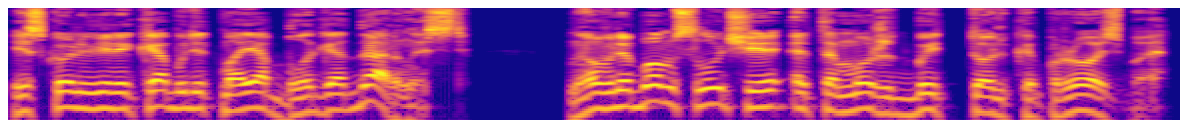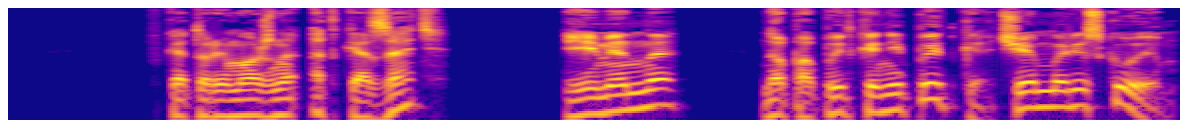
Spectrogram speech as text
и сколь велика будет моя благодарность. Но в любом случае это может быть только просьба, в которой можно отказать. Именно. Но попытка не пытка, чем мы рискуем?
